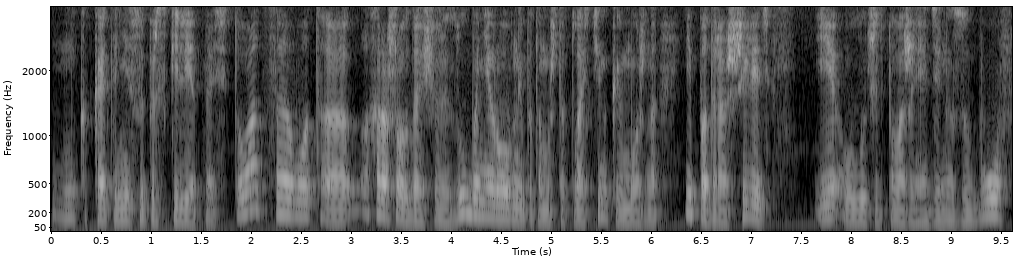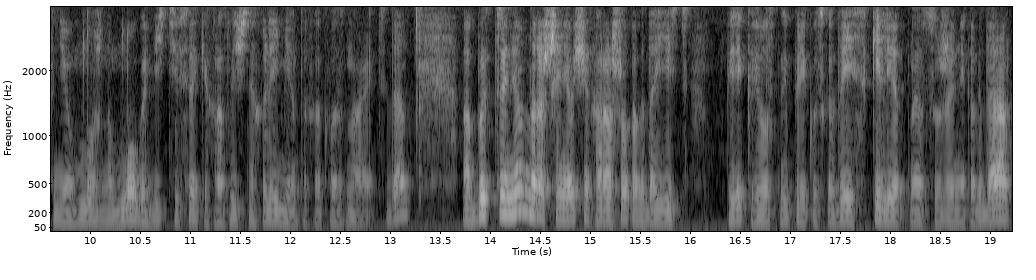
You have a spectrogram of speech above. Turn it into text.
ну, какая-то не суперскелетная ситуация. Вот. Хорошо, когда еще и зубы неровные, потому что пластинкой можно и подрасширить, и улучшить положение отдельных зубов. В нем нужно много ввести всяких различных элементов, как вы знаете. Да? А быстрое нервное нарушение очень хорошо, когда есть перекрестный прикус, когда есть скелетное сужение, когда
